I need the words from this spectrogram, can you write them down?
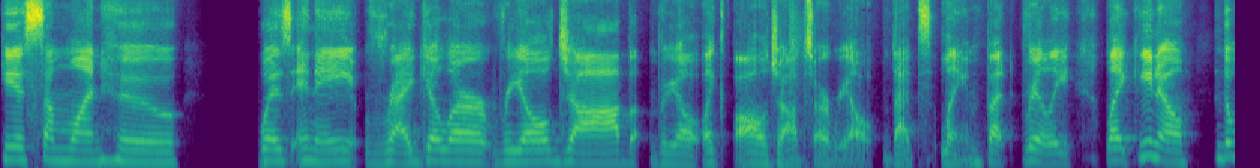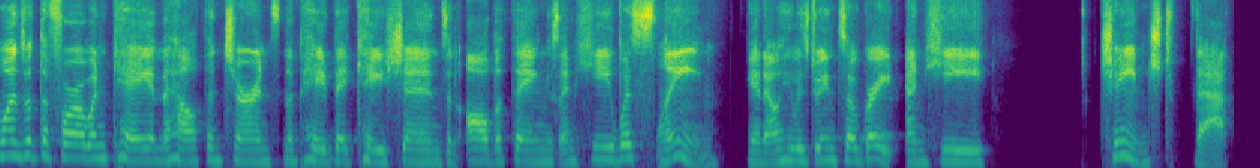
he is someone who was in a regular real job real like all jobs are real. That's lame. But really like you know the ones with the 401k and the health insurance and the paid vacations and all the things. And he was slain you know he was doing so great. And he changed that.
